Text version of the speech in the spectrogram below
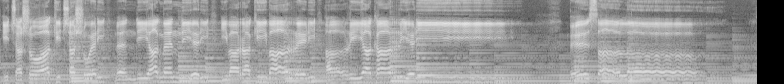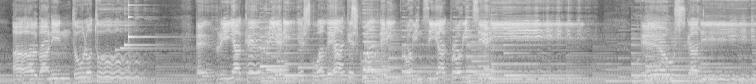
Itxasoak itxasueri, mendiak mendieri, ibarrak ibarreri, harriak harrieri. Bezala Ahal banintu lotu Herriak herrieri, eskualdeak eskualderi, provintziak provintzieri. Euskadi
